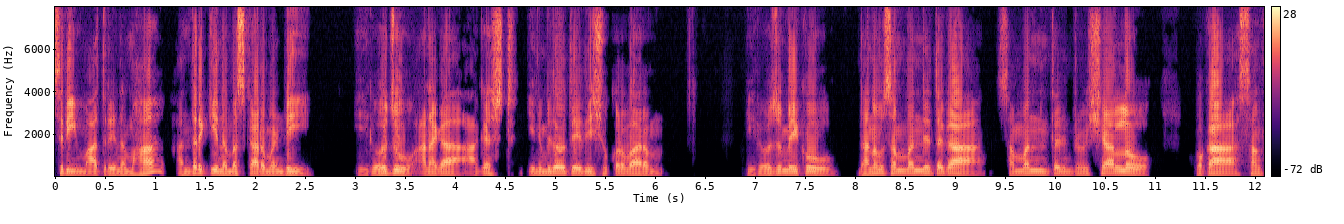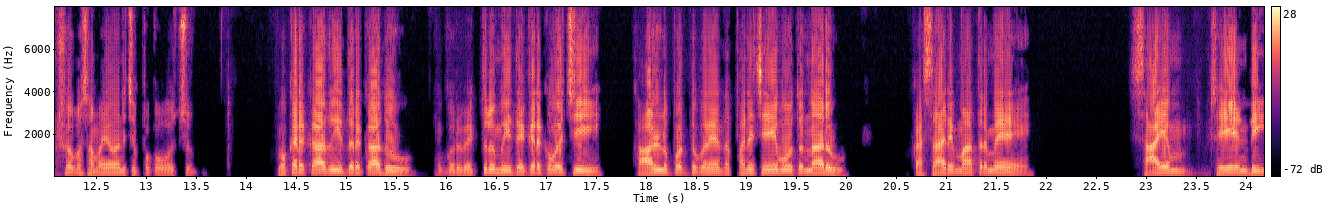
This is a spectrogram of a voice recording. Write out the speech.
శ్రీ మాత్రే నమ. అందరికీ నమస్కారం అండి. ఈరోజు అనగా ఆగస్ట్ ఎనిమిదవ తేదీ శుక్రవారం. ఈరోజు మీకు ధనం సంబంధితగా సంబంధిత విషయాల్లో ఒక సంక్షోభ సమయం అని చెప్పుకోవచ్చు. ఒకరు కాదు ఇద్దరు కాదు ముగ్గురు వ్యక్తులు మీ దగ్గరకు వచ్చి కాళ్ళు పట్టుకునేంత పని చేయబోతున్నారు. ఒకసారి మాత్రమే సాయం చేయండి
